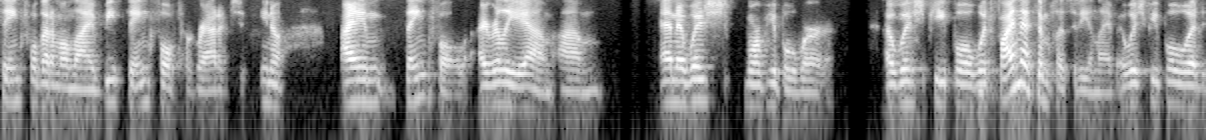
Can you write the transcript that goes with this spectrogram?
thankful that I'm alive, be thankful for gratitude. You know, I am thankful. I really am. Um, and I wish more people were. I wish people would find that simplicity in life. I wish people would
